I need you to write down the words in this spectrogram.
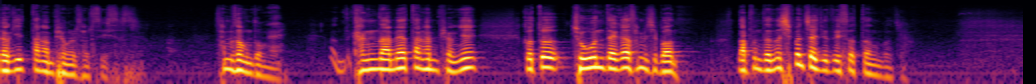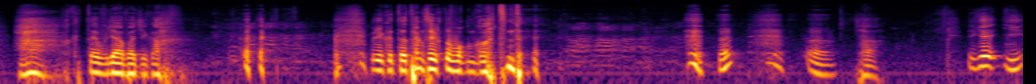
여기 땅 한 평을 살 수 있었어요. 삼성동에 강남의 땅한 평이 그것도 좋은 데가 30원, 나쁜 데는 10원짜리도 있었다는 거죠. 아, 그때 우리 아버지가 우리 그때 탕수육도 먹은 것 같은데. 어? 어, 자, 이게 이,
